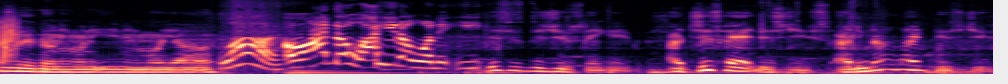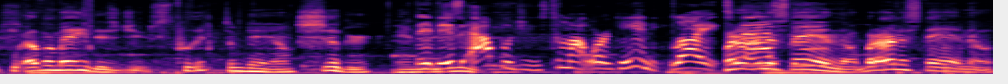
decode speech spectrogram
I really don't even want to eat anymore, y'all. Why? Oh, I know why he don't want to eat. This is the juice they gave us. I just had this juice. I do not like this juice. Whoever made this juice, put some damn sugar in Then the this apple juice to my organic. Like, But I understand though. But I understand though.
